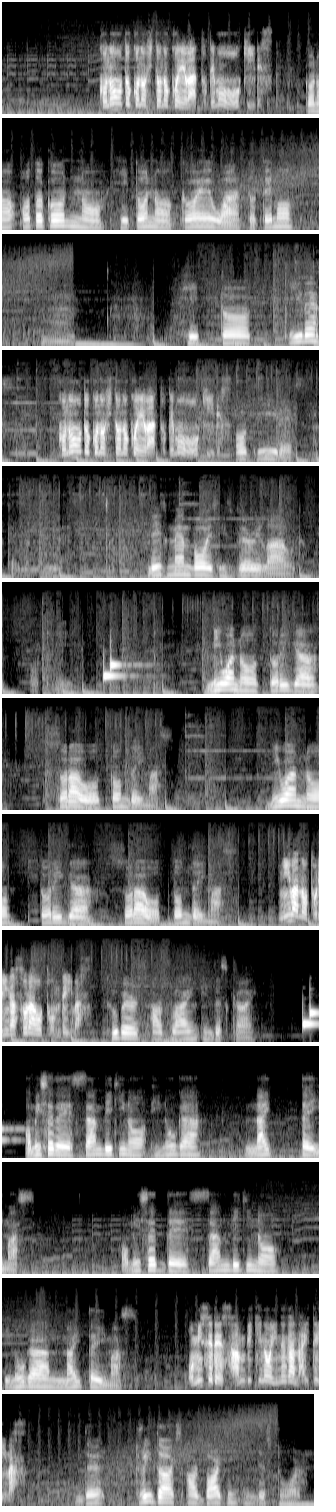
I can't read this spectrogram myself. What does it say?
この男の人の声はとても大きいです。この男の人の声はとても、うん、人気です。この男の人の声はとても大きいです。大きいです。Okay, 大きいです。This man's voice is very loud. 大きい。庭の鳥が空を飛んでいます。庭の鳥が空を飛んでいます。2羽の鳥が空を飛んでいます。Two birds are flying in the sky. お店で3匹の犬が鳴いています。お店で3匹の犬が鳴いています。お店で3匹の犬が鳴いています。The three dogs are barking in the store.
